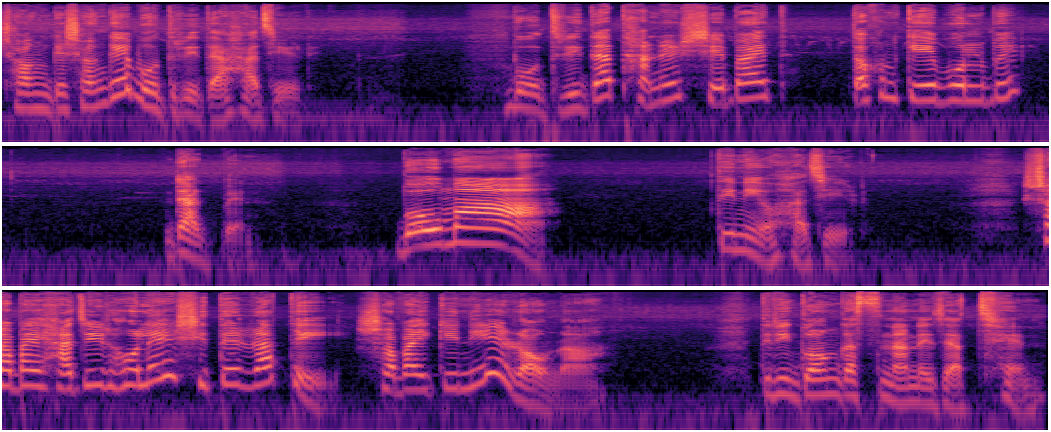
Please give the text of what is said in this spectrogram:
সঙ্গে সঙ্গে বদ্রিদা হাজির। বদ্রিদা থানের সেবায় তখন কে বলবে? ডাকবেন। বৌমা! তিনিও হাজির। সবাই হাজির হলে শীতের রাতেই সবাইকে নিয়ে রওনা। তিনি গঙ্গা স্নানে যাচ্ছেন।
